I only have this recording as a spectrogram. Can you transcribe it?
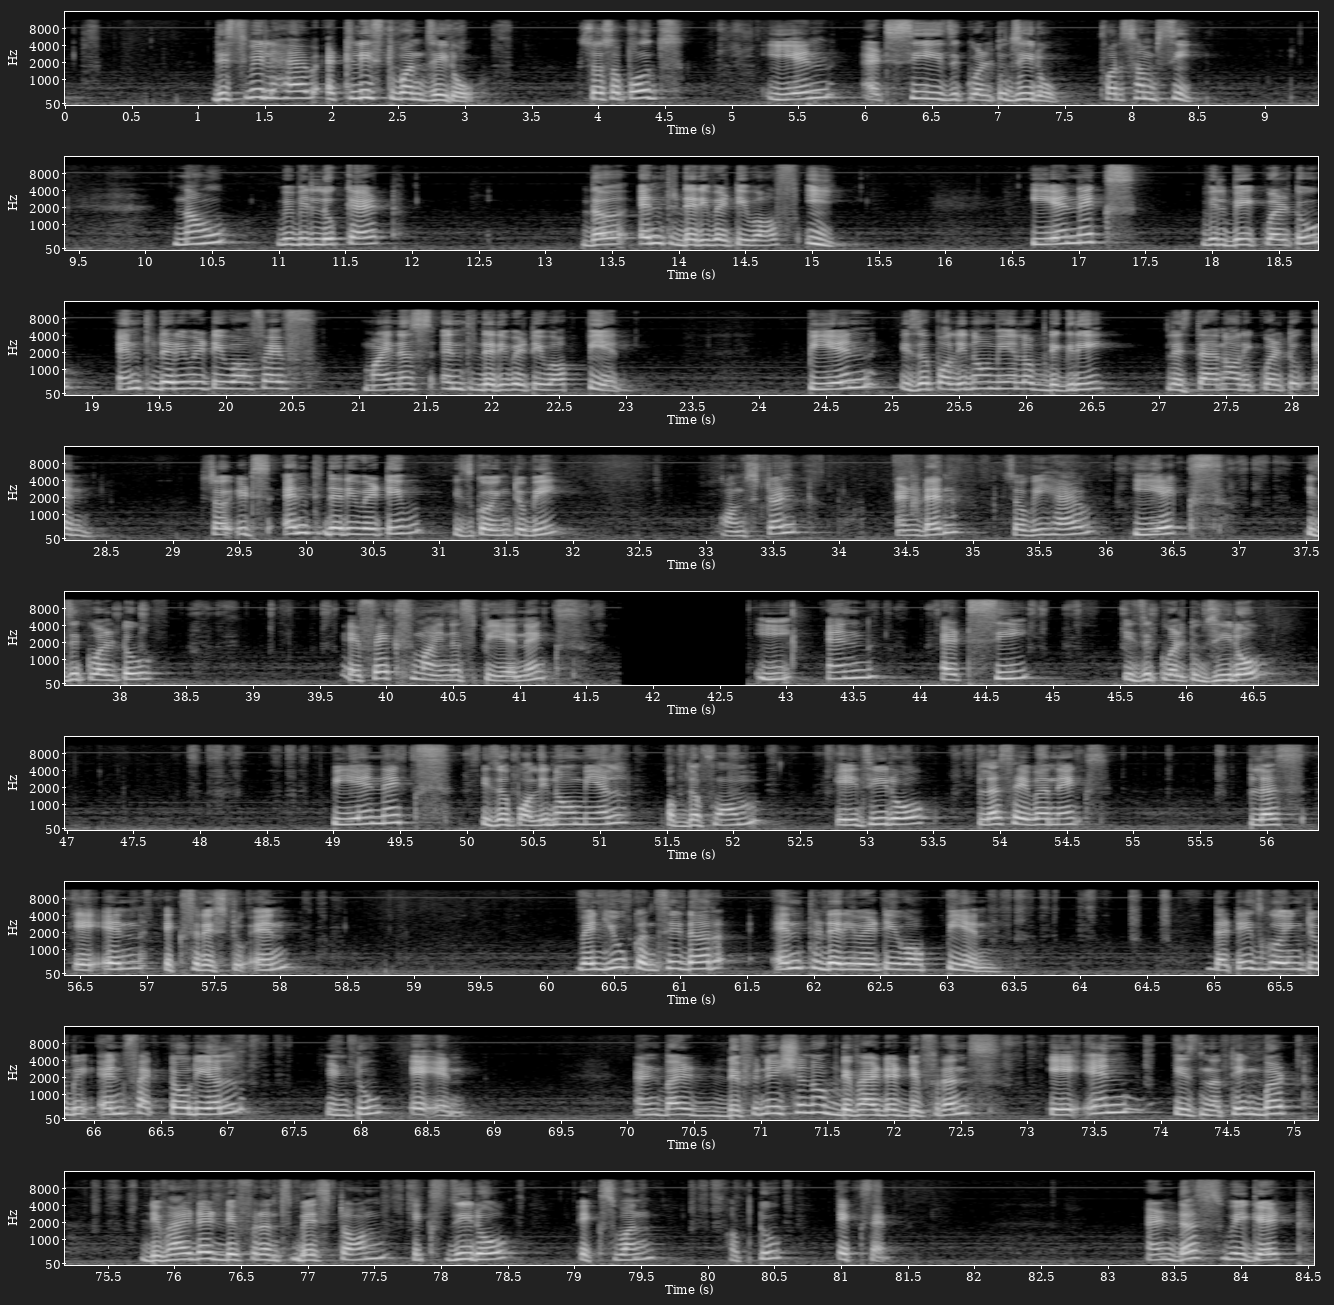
this will have at least 1 zero. So, suppose E n at C is equal to 0 for some C. Now, we will look at the nth derivative of E. E n x will be equal to nth derivative of f minus nth derivative of p n. p n is a polynomial of degree less than or equal to n. So, its nth derivative is going to be constant and then so we have E x is equal to f x minus p n x, E n at c is equal to 0 P n x is a polynomial of the form a 0 plus a 1 x plus a n x raised to n. When you consider nth derivative of P n that is going to be n factorial into a n and by definition of divided difference a n is nothing but divided difference based on x 0 x 1 up to x n and thus we get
